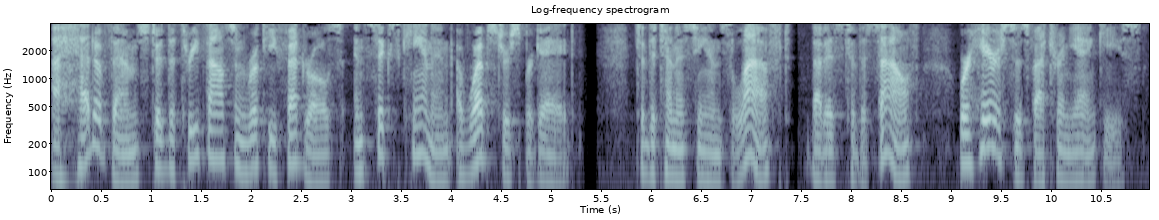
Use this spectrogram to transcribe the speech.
Ahead of them stood the 3,000 rookie Federals and six cannon of Webster's brigade. To the Tennesseans' left, that is to the south, were Harris's veteran Yankees,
